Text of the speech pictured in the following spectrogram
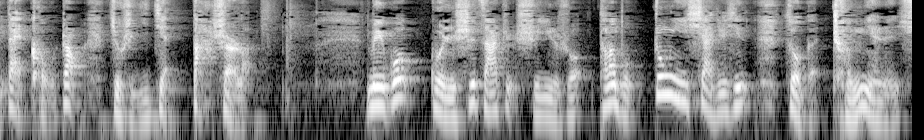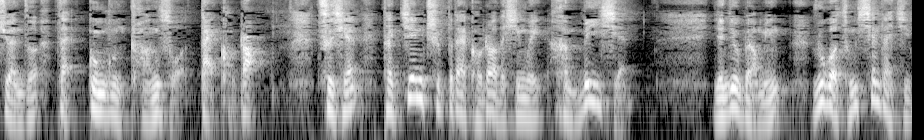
戴口罩就是一件大事儿了。美国《滚石》杂志十一日说，特朗普终于下决心做个成年人，选择在公共场所戴口罩。此前他坚持不戴口罩的行为很危险。研究表明，如果从现在起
